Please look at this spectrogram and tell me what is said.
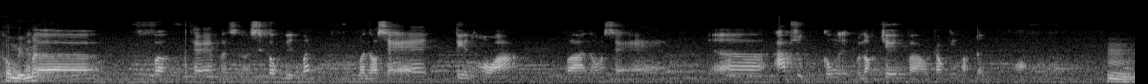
Không biến mất. Ờ, vâng theo em là sẽ không biến mất mà nó sẽ tiến hóa và nó sẽ ờ, áp dụng công nghệ blockchain vào trong cái hoạt động của họ. Ừ.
